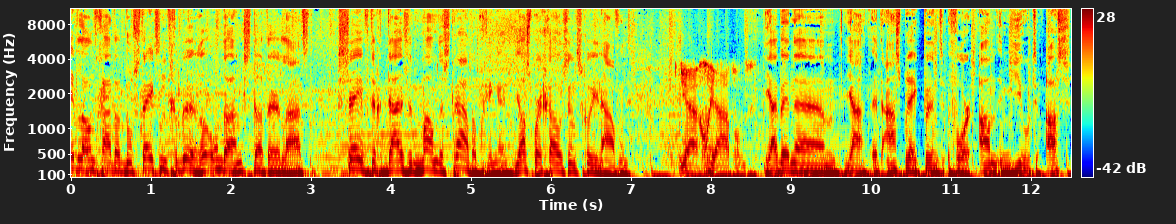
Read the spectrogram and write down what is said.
Nederland gaat dat nog steeds niet gebeuren, ondanks dat er laatst 70.000 man de straat op gingen. Jasper Goosens, goedenavond. Ja, goedenavond. Jij bent ehm, ja, het aanspreekpunt voor Unmute Us.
